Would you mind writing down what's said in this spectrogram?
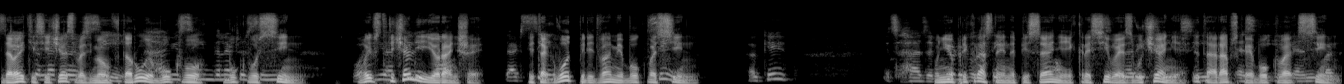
Давайте сейчас возьмем вторую букву, букву «син». Вы встречали ее раньше? Итак, вот перед вами буква «син». У нее прекрасное написание и красивое звучание. Это арабская буква «син».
